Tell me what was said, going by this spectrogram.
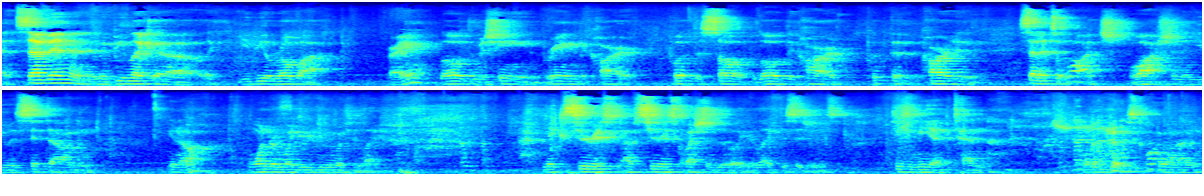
at seven, and it would be like a like you'd be a robot, right? Load the machine, bring the card, put the soap, load the card, put the card in, set it to watch, wash, and then you would sit down and, you know, wonder what you're doing with your life. Make serious, have serious questions about your life decisions. Teaching me at 10. Whatever was going on.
